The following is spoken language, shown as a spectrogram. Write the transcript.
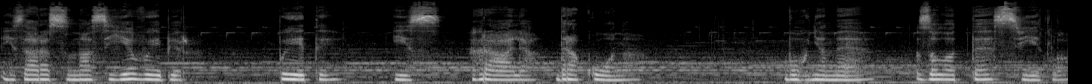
І зараз у нас є вибір пити із граля дракона, вогняне, золоте світло.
